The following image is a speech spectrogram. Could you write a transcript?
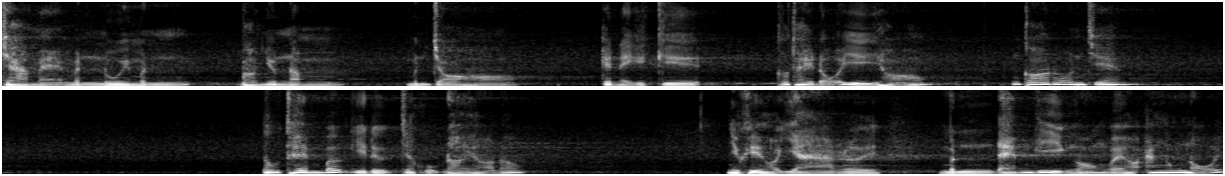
cha mẹ mình nuôi mình bao nhiêu năm, mình cho họ cái này cái kia, có thay đổi gì họ không? Không có đâu anh chị em. Đâu thêm bớt gì được cho cuộc đời họ đâu. Nhiều khi họ già rồi, mình đem cái gì ngon về họ ăn không nổi.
